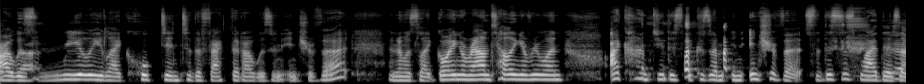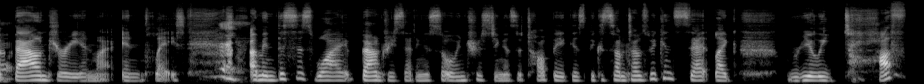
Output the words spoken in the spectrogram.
I, I was that. really like hooked into the fact that I was an introvert. And I was like going around telling everyone, I can't do this because I'm an introvert. So this is why there's yeah. a boundary in my in place. I mean, this is why boundary setting is so interesting as a topic, is because sometimes we can set like really tough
